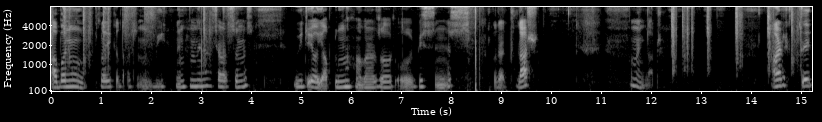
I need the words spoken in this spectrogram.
Abone olup like atarsınız. Bildirimleri açarsınız. Video yaptığımda haberdar olabilirsiniz. Arkadaşlar. Bunlar. Artık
